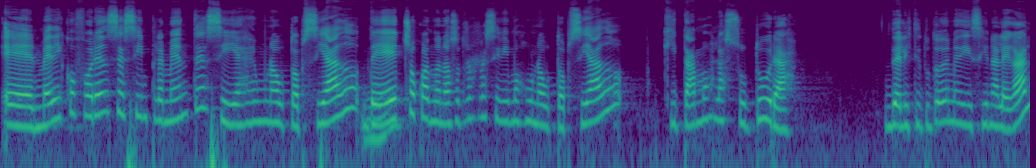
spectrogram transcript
El médico forense simplemente, si es un autopsiado, de hecho, cuando nosotros recibimos un autopsiado, quitamos las suturas del Instituto de Medicina Legal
